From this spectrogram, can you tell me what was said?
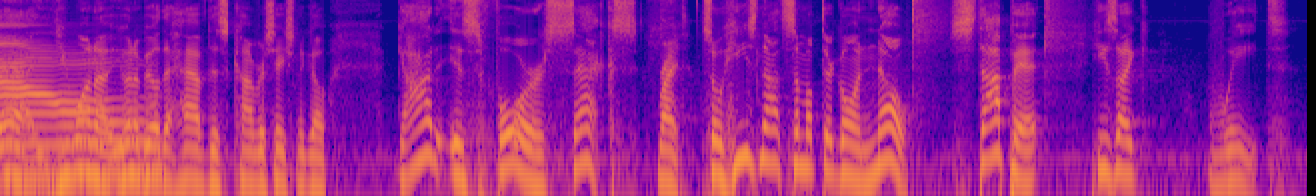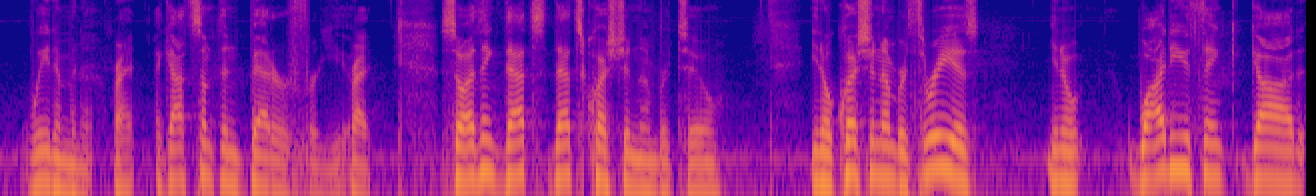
yeah, you want to you want to be able to have this conversation to go. God is for sex, Right. So He's not some up there going, "No, stop it." He's like, "Wait, wait a minute. Right. I got something better for you. Right. So I think that's that's question number two. You know, question number three is, you know, why do you think God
